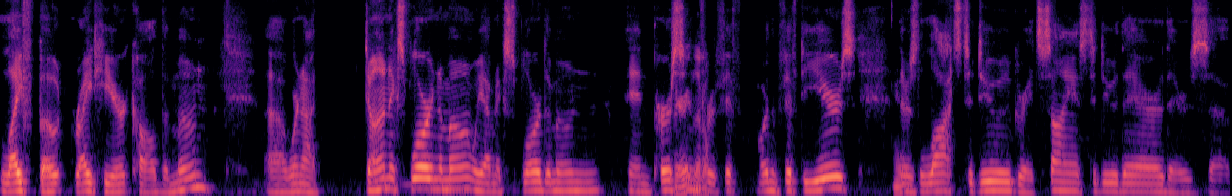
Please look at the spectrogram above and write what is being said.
lifeboat right here called the moon. Uh, we're not done exploring the moon. We haven't explored the moon in person for 50, more than 50 years. There's lots to do, great science to do there. There's uh,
